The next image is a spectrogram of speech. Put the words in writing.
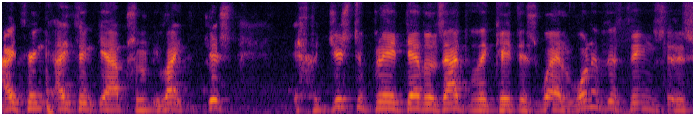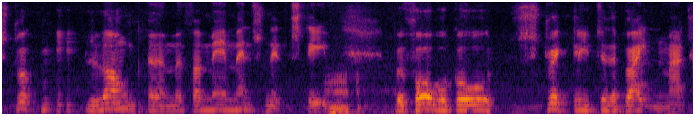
I think I think you're absolutely right. Just just to play devil's advocate as well, one of the things that has struck me long term, if I may mention it, Steve, before we go strictly to the Brighton match,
